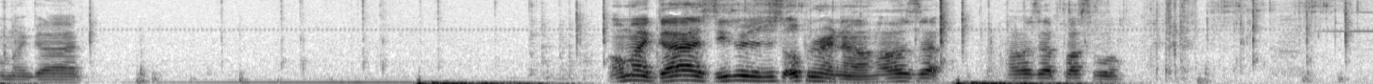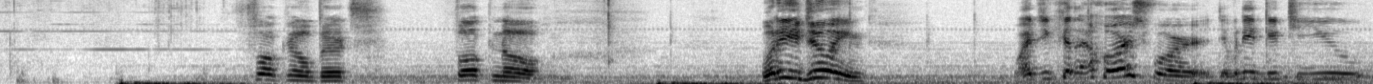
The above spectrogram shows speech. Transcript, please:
Oh my god. Oh my gosh, these are just open right now. How is that how is that possible? Fuck no, bitch. Fuck no. What are you doing? Why'd you kill that horse for? What did it do to you?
